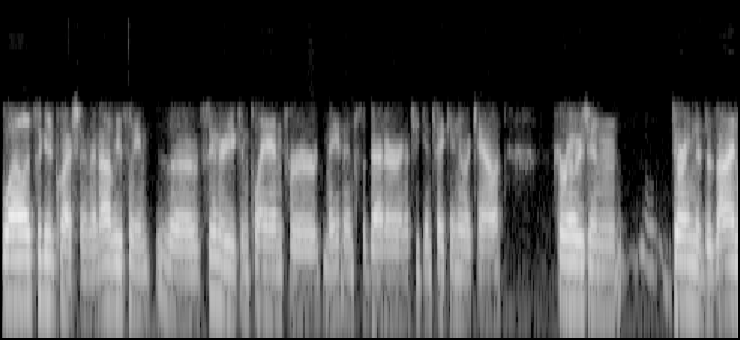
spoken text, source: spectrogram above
Well, it's a good question, and obviously, the sooner you can plan for maintenance, the better. And if you can take into account corrosion during the design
